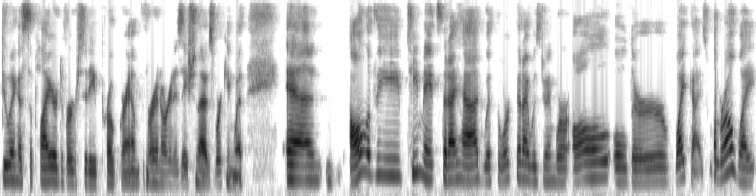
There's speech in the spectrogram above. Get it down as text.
doing a supplier diversity program for an organization that I was working with, and all of the teammates that I had with the work that I was doing were all older white guys. We were all white,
